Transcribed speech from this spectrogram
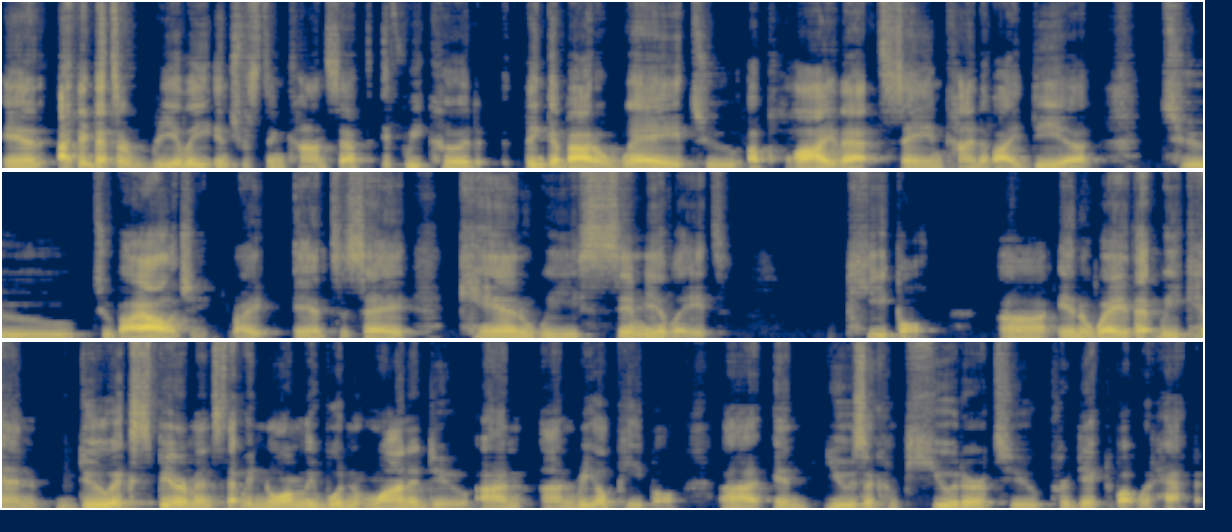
And I think that's a really interesting concept. If we could think about a way to apply that same kind of idea to to biology, right? And to say, can we simulate people uh, in a way that we can do experiments that we normally wouldn't want to do on, on real people uh, and use a computer to predict what would happen.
